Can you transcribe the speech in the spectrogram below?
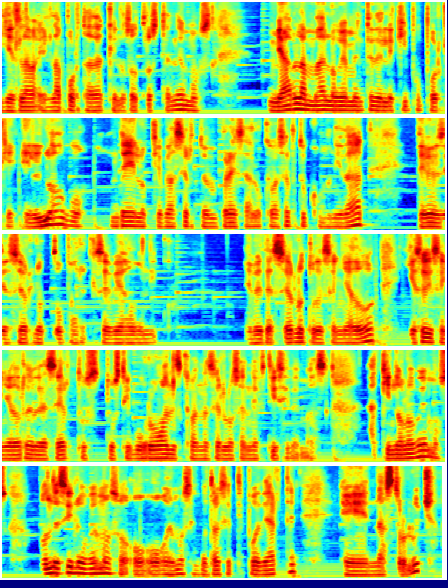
Y es la, es la portada que nosotros tenemos me habla mal obviamente del equipo porque el logo de lo que va a ser tu empresa, lo que va a ser tu comunidad, debes de hacerlo tú para que se vea único. Debes de hacerlo tu diseñador y ese diseñador debe de hacer tus, tus tiburones que van a ser los NFTs y demás. Aquí no lo vemos. ¿Dónde sí lo vemos o, hemos encontrado ese tipo de arte? En Astrolucha.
